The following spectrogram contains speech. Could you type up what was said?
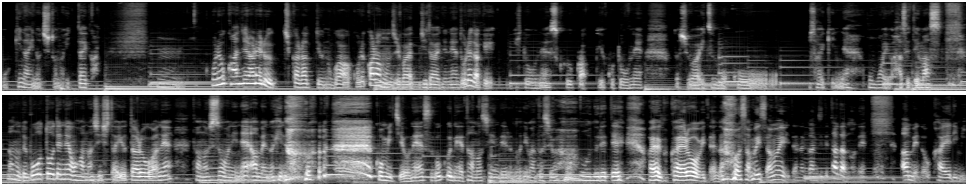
大きな命との一体感。うん。これを感じられる力っていうのが、これからの時代でね、どれだけ人をね、救うかっていうことをね、私はいつもこう、最近ね、思いを馳せてます。なので冒頭でね、お話ししたゆうたろうはね、楽しそうにね、雨の日の 小道をね、すごくね、楽しんでるのに、私は もう濡れて早く帰ろうみたいな、寒い寒いみたいな感じで、ただのね、雨の帰り道、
